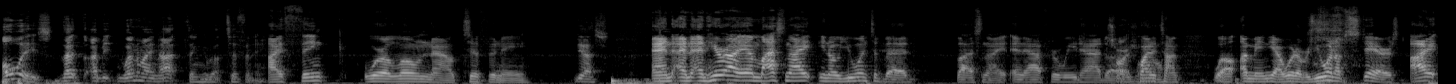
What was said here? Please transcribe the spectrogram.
Always that. I mean, when am I not thinking about Tiffany? I think we're alone now, Tiffany. Yes. And and and here I am. Last night, you know, you went to bed last night, and after we'd had uh, quite a time. Well, I mean, yeah, whatever. You went upstairs. I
